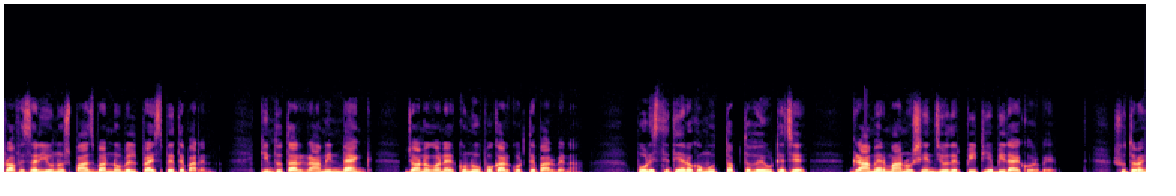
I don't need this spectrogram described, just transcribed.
প্রফেসর ইউনুস পাঁচবার নোবেল প্রাইজ পেতে পারেন, কিন্তু তার গ্রামীণ ব্যাংক জনগণের কোনো উপকার করতে পারবে না। পরিস্থিতি এরকম উত্তপ্ত হয়ে উঠেছে, গ্রামের মানুষ এনজিওদের পিটিয়ে বিদায় করবে। সুতরাং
